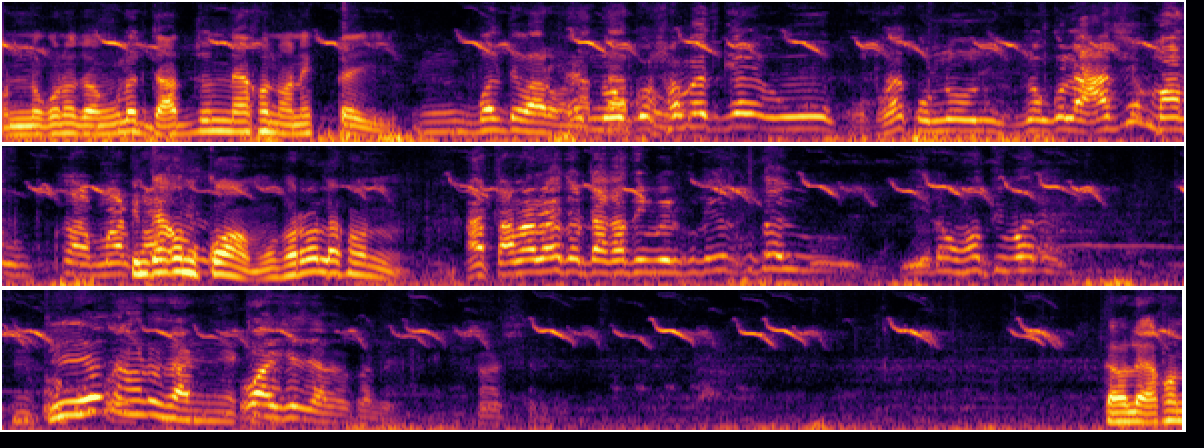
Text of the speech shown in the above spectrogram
অন্য কোনো জঙ্গলে যার জন্য এখন অনেকটাই বলতে পারব না নৌকো সমেত কোথায় কোনো জঙ্গলে আছে? মার মার কিন্তু এখন কম ওভারঅল এখন আর তা নাহলে হয়তো ডাকাতি বের করতে গেছে কোথায়? এরকম হতে পারে। ঠিক আছে আমরা জানি না। ও এসে যাবে ওখানে। সমস্যা তাহলে এখন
